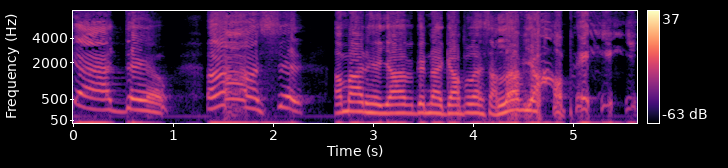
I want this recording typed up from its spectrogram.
God damn. Oh shit. I'm out of here. Y'all have a good night. God bless. I love y'all. Peace.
